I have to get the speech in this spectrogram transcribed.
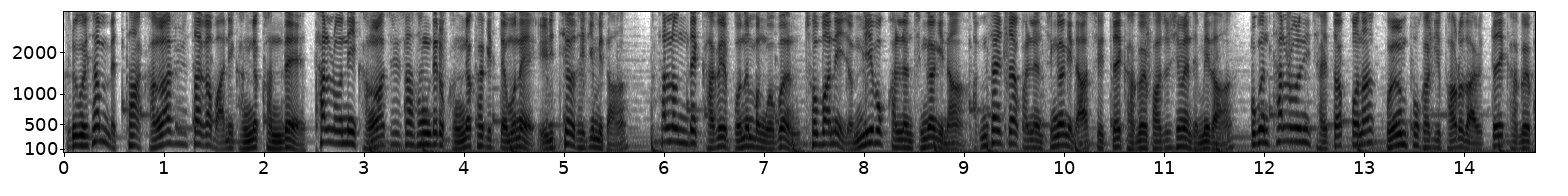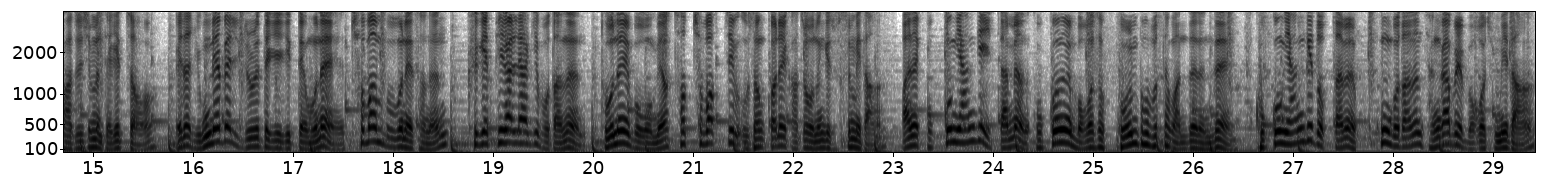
그리고 현 메타 강화술사가 많이 강력한데 탈론이 강화술사 상대로 강력하기 때문에 1티어 덱입니다. 탈론 덱 각을 보는 방법은 초반에 연미복 관련 증강이나 암살자 관련 증강이 나왔을 때 각을 봐주시면 됩니다. 혹은 탈론이 잘 떴거나 고연포 각이 바로 나올 때 각을 봐주시면 되겠죠. 일단 6레벨 리롤 덱이기 때문에 초반 부분에서는 크게 피관리하기보다는 돈을 모으며 첫 초밥집 우선권을 가져오는 게 좋습니다. 만약 곡궁이 한 개 있다면 곡궁을 먹어서 고연포부터 만드는데 곡궁이 한 개도 없다면 곡궁보다는 장갑을 먹어줍니다.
